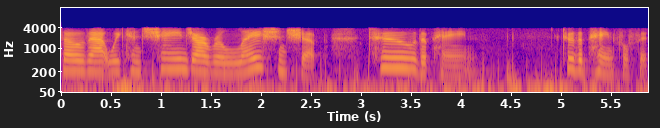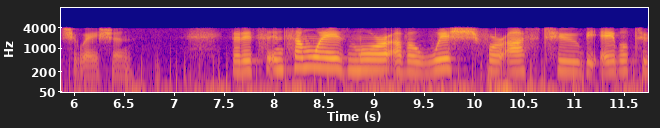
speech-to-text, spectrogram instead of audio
so that we can change our relationship to the pain, to the painful situation. That it's in some ways more of a wish for us to be able to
